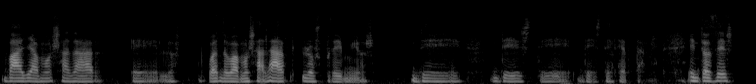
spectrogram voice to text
vayamos a dar eh, los, cuando vamos a dar los premios de, de este, de este certamen. Entonces,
